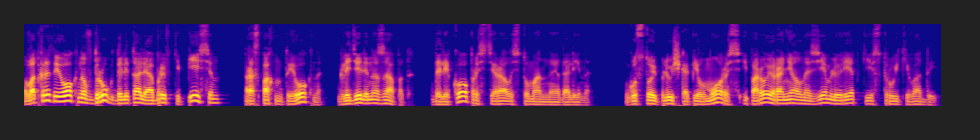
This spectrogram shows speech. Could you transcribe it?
в открытые окна вдруг долетали обрывки песен, распахнутые окна глядели на запад, далеко простиралась туманная долина. Густой плющ копил морось и порой ронял на землю редкие струйки воды.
